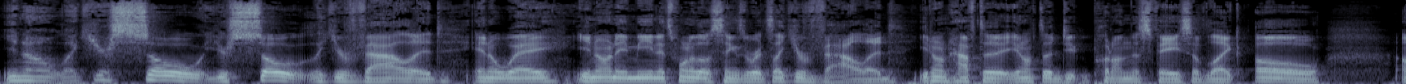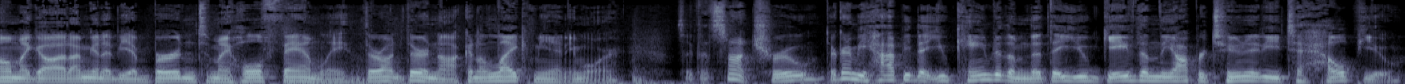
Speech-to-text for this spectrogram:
You know, like you're so you're so like you're valid in a way. You know what I mean? It's one of those things where it's like you're valid. You don't have to you don't have to do, put on this face of like, "Oh, oh my god, I'm going to be a burden to my whole family. They're they're not going to like me anymore." It's like that's not true. They're going to be happy that you came to them, that they you gave them the opportunity to help you.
